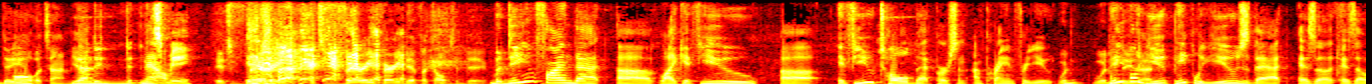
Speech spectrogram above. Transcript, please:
do you all the time? now, Yeah, do, do- now It's me. it's very it's very very difficult to do. but do you find that uh, like if you uh, if you told that person i'm praying for you Wouldn't- wouldn't people that. u- people use that as a as a,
